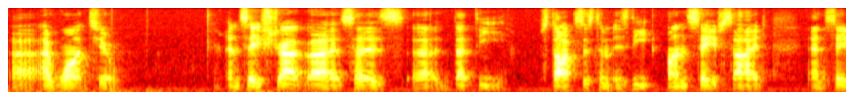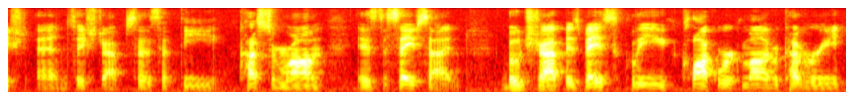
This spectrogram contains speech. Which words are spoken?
uh, I want to. And SafeStrap uh, says uh, that the stock system is the unsafe side and safe and SafeStrap says that the custom ROM is the safe side. Bootstrap is basically clockwork mod recovery.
